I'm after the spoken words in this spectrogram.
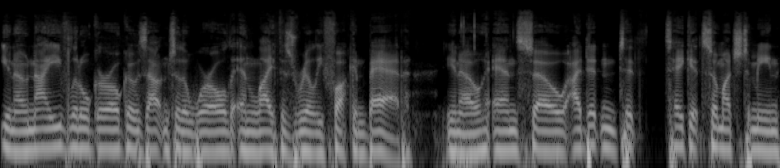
you know, naive little girl goes out into the world and life is really fucking bad, you know, and so I didn't. T- take it so much to mean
